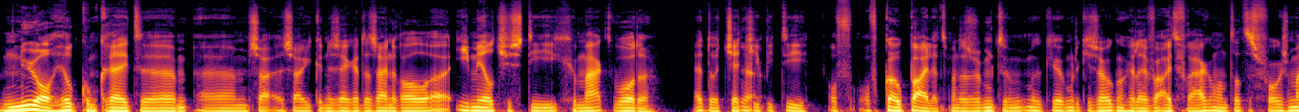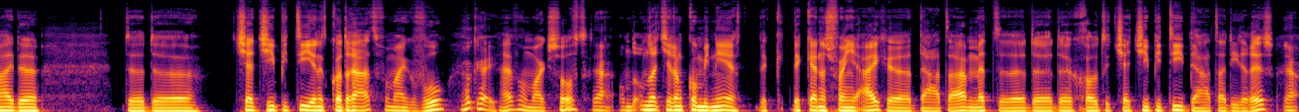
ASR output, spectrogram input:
nu al heel concreet ehm, ehm, zou, zou je kunnen zeggen, er zijn er al uh, e-mailtjes die gemaakt worden hè, door ChatGPT of, of Copilot. Maar dat moet, moet, ik, moet ik je zo ook nog heel even uitvragen, want dat is volgens mij de, de, de ChatGPT in het kwadraat, voor mijn gevoel, okay. hè, van Microsoft. Ja. omdat je dan combineert de, de kennis van je eigen data met de, de, de grote ChatGPT-data die er is. Ja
